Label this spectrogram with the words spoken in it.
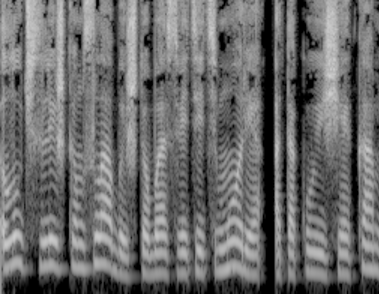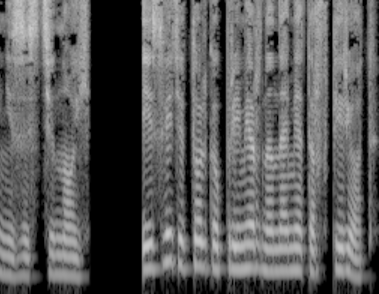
Луч слишком слабый, чтобы осветить море, атакующее камни за стеной, и светит только примерно на метр вперед.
